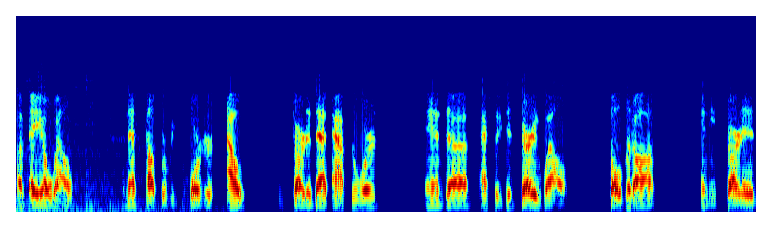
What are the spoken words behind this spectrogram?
of AOL, and that's Help a Reporter Out. He started that afterwards and uh, actually did very well, sold it off, and he started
